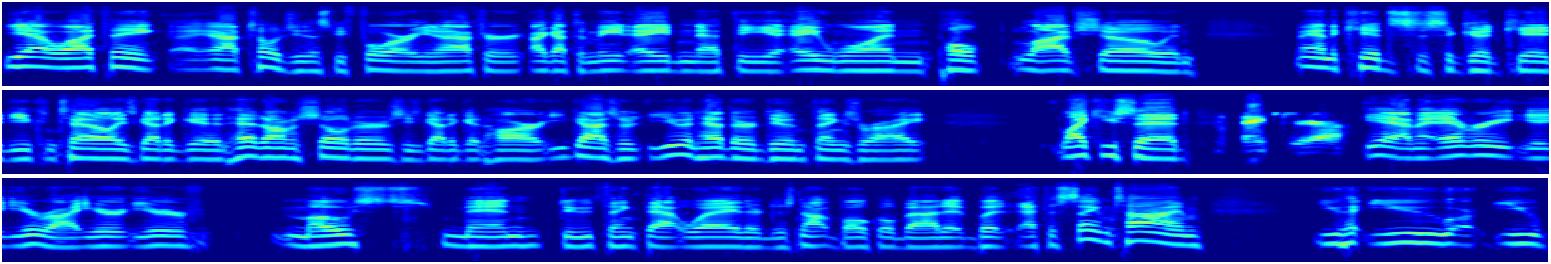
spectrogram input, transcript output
Yeah, well, I think I've told you this before. You know, after I got to meet Aiden at the A1 Pulp live show, and man, the kid's just a good kid. You can tell he's got a good head on his shoulders. He's got a good heart. You guys are, you and Heather are doing things right. Like you said, Thank you. Yeah. yeah, I mean, every you're right. You're you're most men do think that way. They're just not vocal about it. But at the same time, you you are- you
